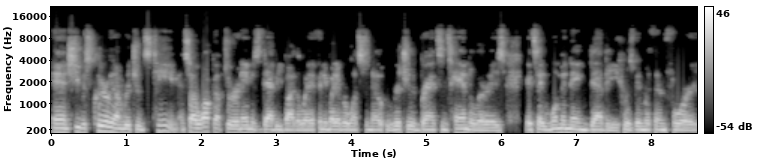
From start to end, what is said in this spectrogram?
and she was clearly on Richard's team. And so I walk up to her. Her name is Debbie, by the way. If anybody ever wants to know who Richard Branson's handler is, it's a woman named Debbie who has been with him for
